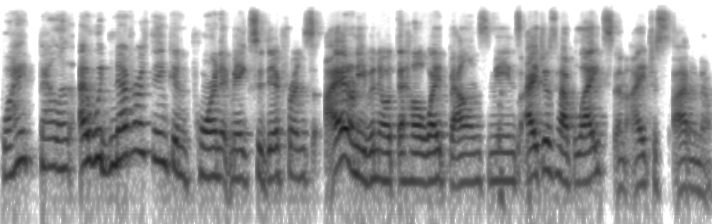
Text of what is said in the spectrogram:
White balance. I would never think in porn it makes a difference. I don't even know what the hell white balance means. I just have lights, and I just I don't know.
